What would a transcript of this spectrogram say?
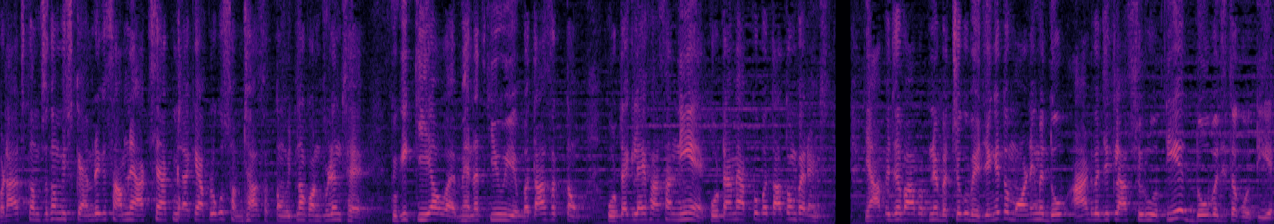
बट आज कम से कम इस कैमरे के सामने आँख से आँख मिला के आप लोगों को समझा सकता हूँ, इतना कॉन्फिडेंस है, क्योंकि किया हुआ है, मेहनत की हुई है, बता सकता हूँ। कोटा की लाइफ आसान नहीं है, कोटा में आपको बताता हूँ पेरेंट्स यहाँ पे जब आप अपने बच्चे को भेजेंगे तो मॉर्निंग में दो आठ बजे क्लास शुरू होती है दो बजे तक होती है।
